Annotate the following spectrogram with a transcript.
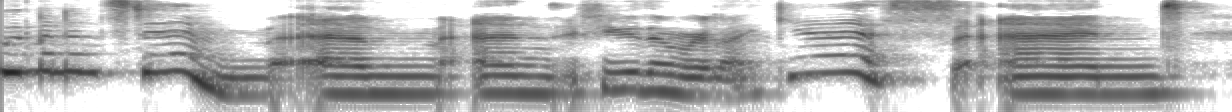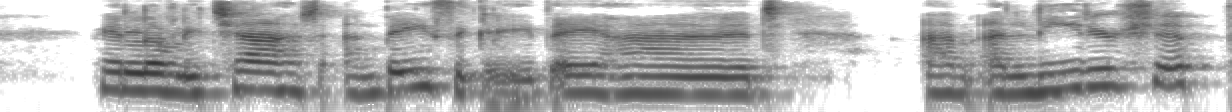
women in STEM? Um and a few of them were like yes. And we had a lovely chat and basically they had um, a leadership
